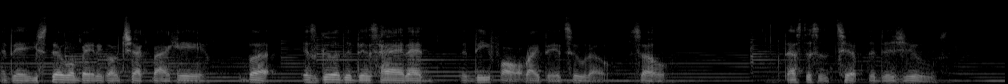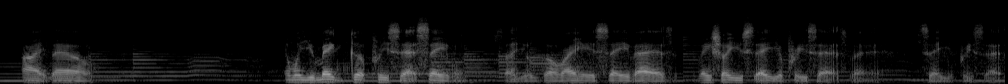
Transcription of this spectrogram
And then you still gonna be able to go check back here. But it's good that this had that the default right there too though. So that's just a tip to just use. Alright now and when you make good presets, save them. So you'll go right here, save as. Make sure you save your presets, man. Save your presets.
